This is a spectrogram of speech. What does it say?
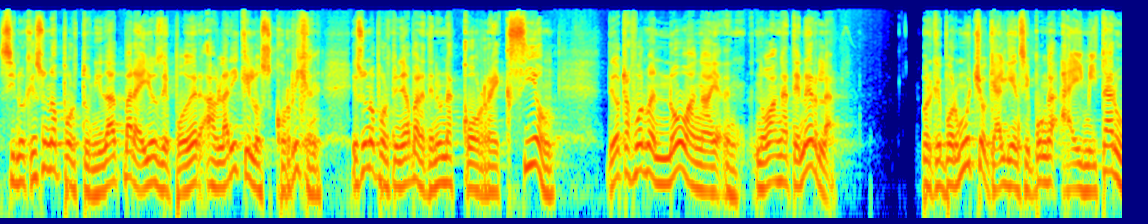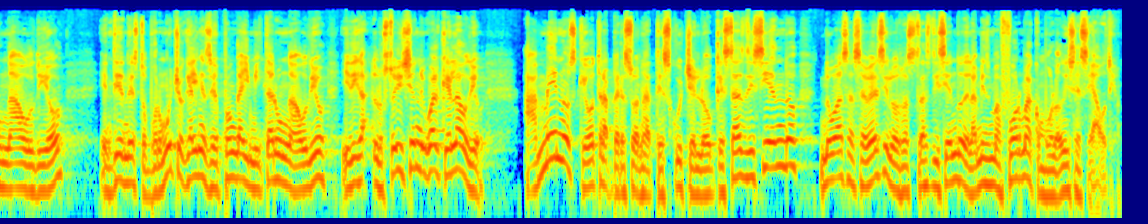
sino que es una oportunidad para ellos de poder hablar y que los corrijan. Es una oportunidad para tener una corrección. De otra forma no van a, no van a tenerla. Porque por mucho que alguien se ponga a imitar un audio, entiende esto, por mucho que alguien se ponga a imitar un audio y diga, lo estoy diciendo igual que el audio, a menos que otra persona te escuche lo que estás diciendo, no vas a saber si lo estás diciendo de la misma forma como lo dice ese audio.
